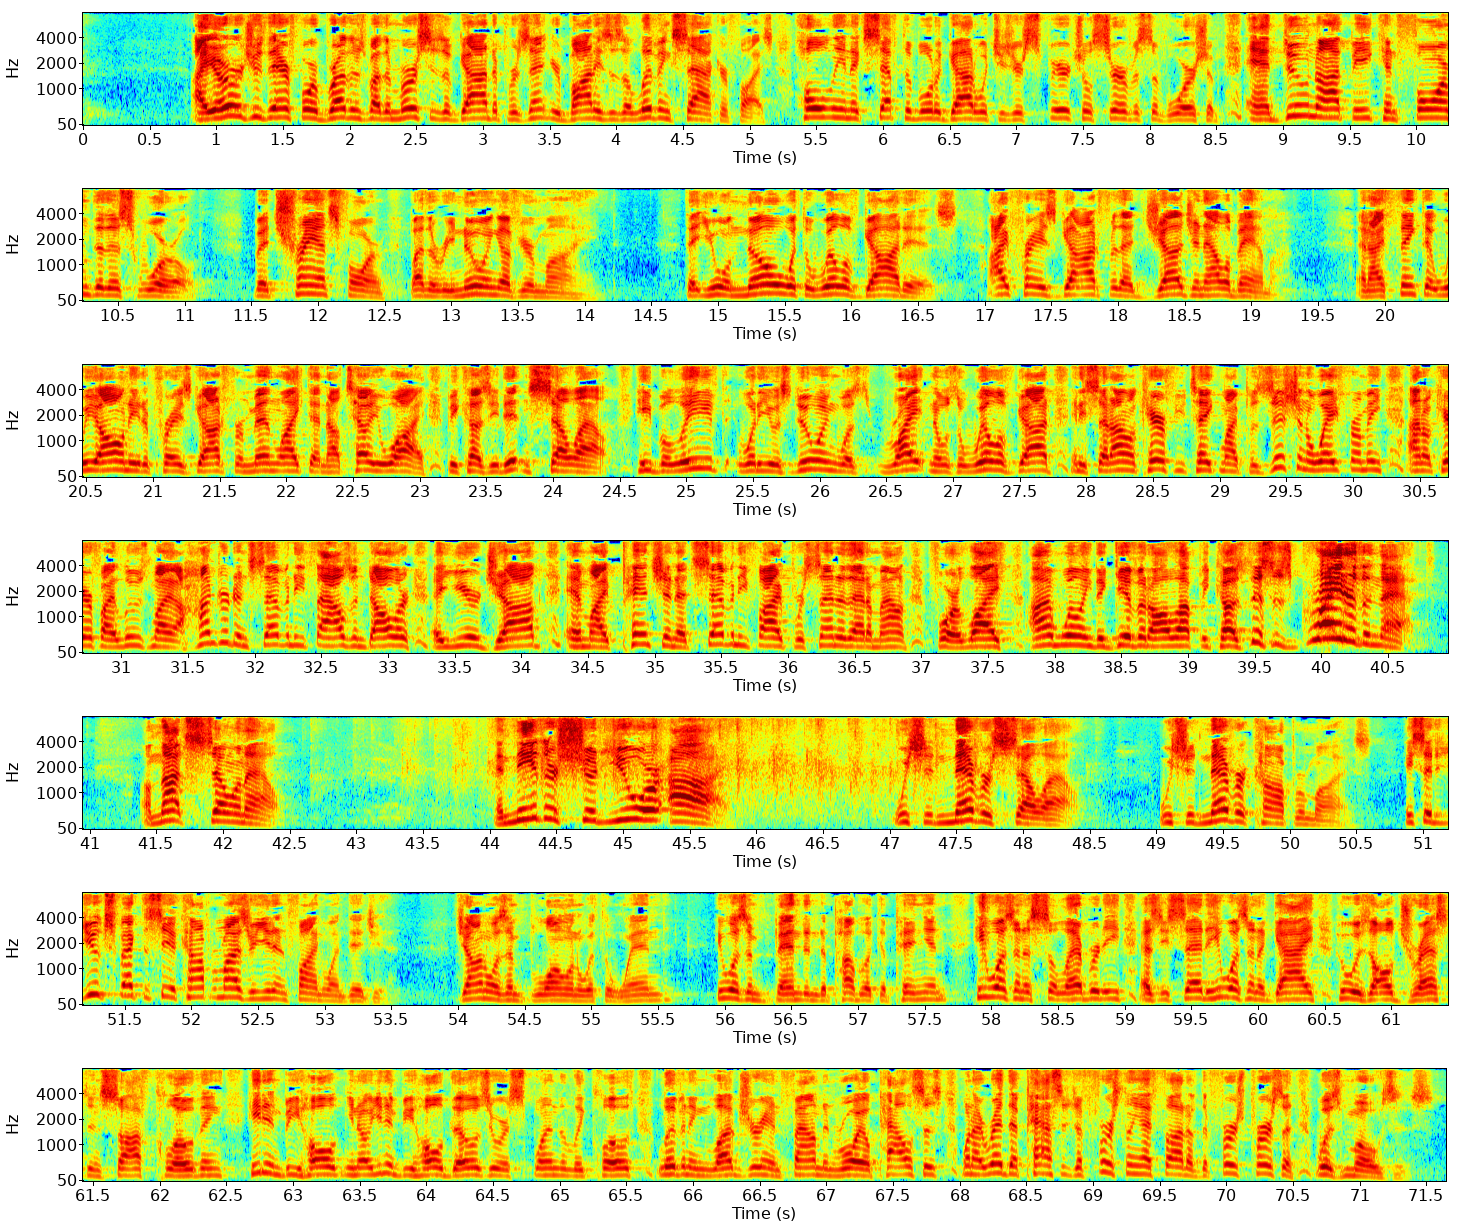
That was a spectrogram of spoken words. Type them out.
I urge you, therefore, brothers, by the mercies of God, to present your bodies as a living sacrifice, holy and acceptable to God, which is your spiritual service of worship. And do not be conformed to this world, but transformed by the renewing of your mind, that you will know what the will of God is. I praise God for that judge in Alabama and I think that we all need to praise God for men like that. And I'll tell you why. Because he didn't sell out. He believed what he was doing was right and it was the will of God. And he said, I don't care if you take my position away from me. I don't care if I lose my $170,000 a year job and my pension at 75% of that amount for life. I'm willing to give it all up because this is greater than that. I'm not selling out. And neither should you or I. We should never sell out. We should never compromise. He said, Did you expect to see a compromise or you didn't find one, did you? John wasn't blowing with the wind. He wasn't bending to public opinion. He wasn't a celebrity. As he said, he wasn't a guy who was all dressed in soft clothing. He didn't behold, you know, you didn't behold those who were splendidly clothed, living in luxury and found in royal palaces. When I read that passage, the first thing I thought of, the first person was Moses.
